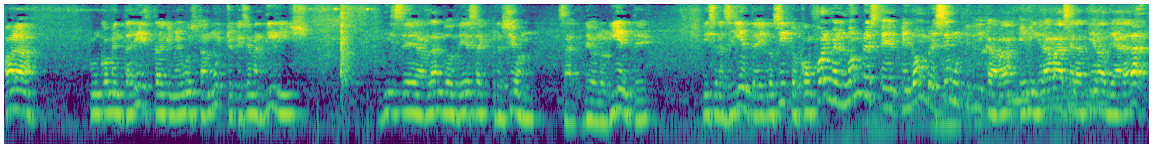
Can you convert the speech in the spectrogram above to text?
Ahora, un comentarista que me gusta mucho, que se llama Dilish, dice, hablando de esa expresión, de del Oriente, dice la siguiente, y lo cito, conforme el, nombre, el, el hombre se multiplicaba, emigraba hacia la tierra de Ararat.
